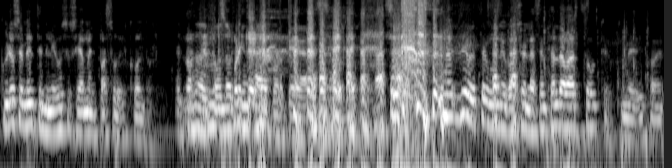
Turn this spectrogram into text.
curiosamente mi negocio se llama El Paso del Cóndor. El Paso del Cóndor, ¿quién sabe por qué? yo tengo un negocio en la central de Abasto que me dedico a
